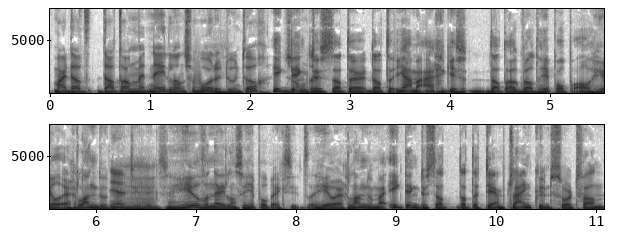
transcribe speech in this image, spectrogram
Maar dat, dat dan met Nederlandse woorden doen, toch? Ik denk dus dat er. Dat, ja, maar eigenlijk is dat ook wat hip-hop al heel erg lang doet, Ja. natuurlijk. Er zijn heel veel Nederlandse hip-hop acts die heel erg lang doen. Maar ik denk dus dat, dat de term kleinkunst soort van.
